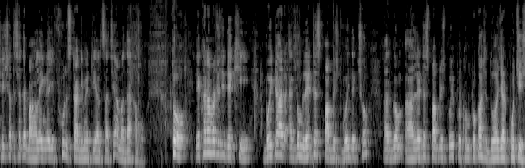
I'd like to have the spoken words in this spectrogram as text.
সেই সাথে সাথে বাংলা, ইংরাজি ফুল স্টাডি মেটেরিয়ালস আছে, আমরা দেখাবো। তো, এখানে আমরা যদি দেখি, বইটার একদম লেটেস্ট পাবলিশড বই, দেখছ? একদম লেটেস্ট পাবলিশড বই, প্রথম প্রকাশ দু হাজার পঁচিশ।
